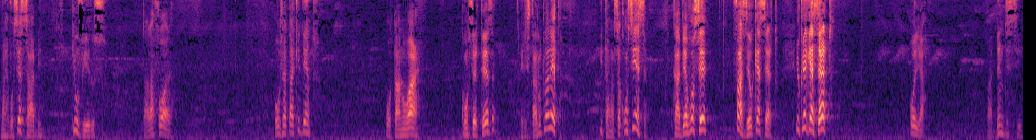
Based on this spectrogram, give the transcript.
Mas você sabe que o vírus está lá fora. Ou já está aqui dentro. Ou está no ar. Com certeza, ele está no planeta. E está na sua consciência. Cabe a você fazer o que é certo. E o que é certo? Olhar para dentro de si.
